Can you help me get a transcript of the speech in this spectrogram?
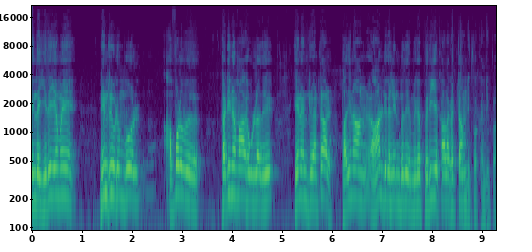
இந்த இதயமே நின்றுவிடும் போல் அவ்வளவு கடினமாக உள்ளது. ஏனென்று கேட்டால் பதினான்கு ஆண்டுகள் என்பது மிகப்பெரிய காலகட்டம். கண்டிப்பா கண்டிப்பா.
